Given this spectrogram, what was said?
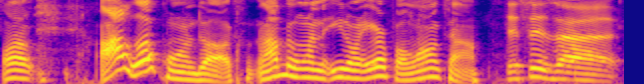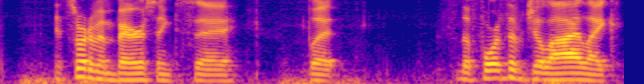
Well, I love corn dogs, and I've been wanting to eat on air for a long time. This is uh, it's sort of embarrassing to say, but the Fourth of July like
